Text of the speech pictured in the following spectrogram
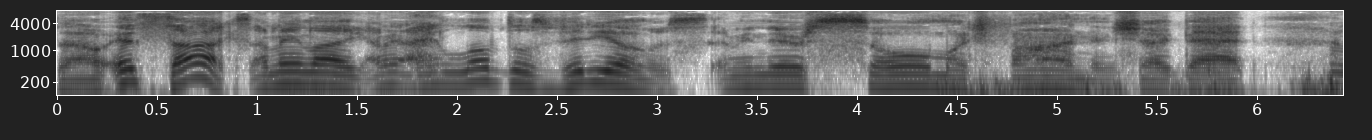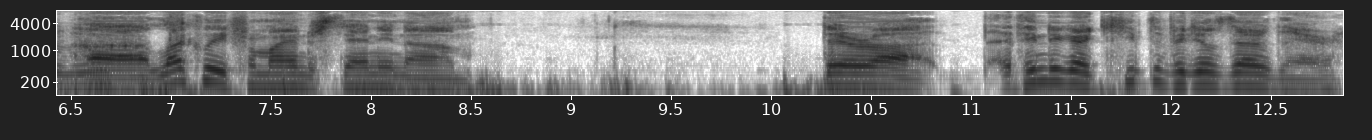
so it sucks. I mean, like, I mean, I love those videos. I mean, they're so much fun and shit like that. Uh, luckily, from my understanding, um, they're, uh, I think they're gonna keep the videos that are there.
